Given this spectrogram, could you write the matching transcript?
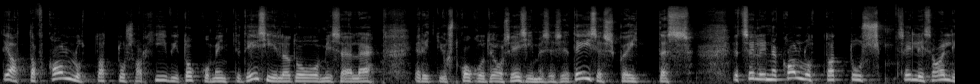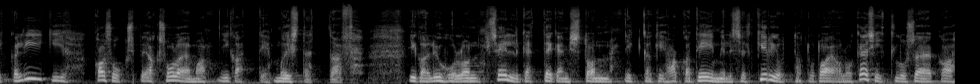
teatav kallutatus arhiivi dokumentide esiletoomisele, eriti just kogu teose esimeses ja teises köites, et selline kallutatus sellise allikaliigi kasuks peaks olema igati mõistetav. igal juhul on selge, et tegemist on ikkagi akadeemiliselt kirjutatud ajaloo käsitlusega,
